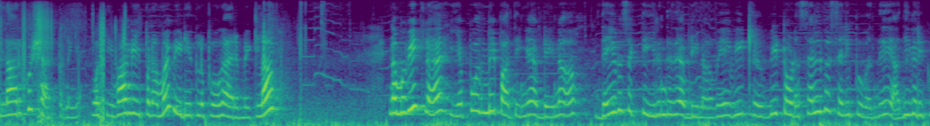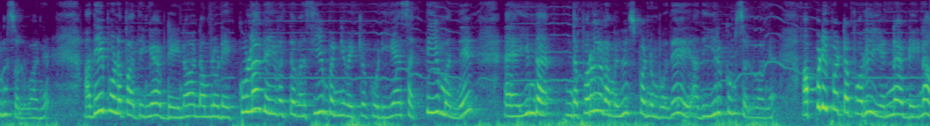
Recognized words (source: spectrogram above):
எல்லாருக்கும் ஷேர் பண்ணுங்கள் ஓகே வாங்க இப்போ நம்ம வீடியோக்குள்ளே போக ஆரம்பிக்கலாம். நம்ம வீட்டில் எப்போதுமே பார்த்தீங்க அப்படின்னா தெய்வ சக்தி இருந்தது அப்படின்னாவே வீட்டில் வீட்டோட செல்வ செழிப்பு வந்து அதிகரிக்கும்னு சொல்லுவாங்க. அதே போல் பார்த்தீங்க அப்படின்னா நம்மளுடைய குல தெய்வத்தை வசியம் பண்ணி வைக்கக்கூடிய சக்தியும் வந்து இந்த இந்த பொருளை நம்ம யூஸ் பண்ணும்போது அது இருக்கும்னு சொல்லுவாங்க. அப்படிப்பட்ட பொருள் என்ன அப்படின்னா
